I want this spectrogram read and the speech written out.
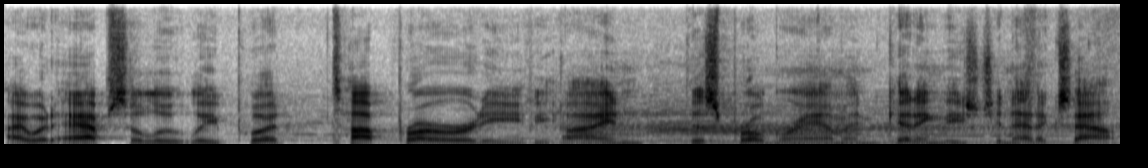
I would absolutely put top priority behind this program and getting these genetics out.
